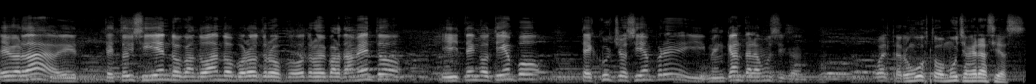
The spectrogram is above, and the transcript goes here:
Es verdad, eh, te estoy siguiendo cuando ando por otros, por otros departamentos y tengo tiempo, te escucho siempre y me encanta la música. Walter, un gusto, muchas gracias.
